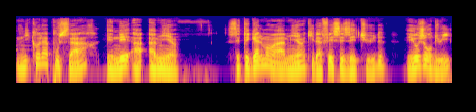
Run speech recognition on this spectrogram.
Nicolas Poussard est né à Amiens. C'est également à Amiens qu'il a fait ses études, et aujourd'hui,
